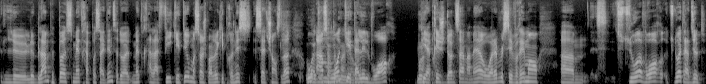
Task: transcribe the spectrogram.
le, le blâme peut pas se mettre à Poseidon, ça doit mettre à la fille qui était au massage parleur qui prenait cette chance là, ou à moi qui est allé ouais. le voir. Puis après, je donne ça à ma mère ou whatever. C'est vraiment. euh, tu dois voir. Tu dois être adulte.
